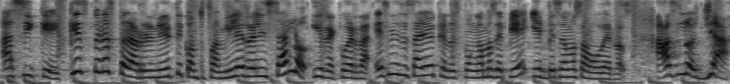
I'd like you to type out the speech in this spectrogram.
Así que, ¿qué esperas para reunirte con tu familia y realizarlo? Y recuerda, es necesario que nos pongamos de pie y empecemos a movernos. ¡Hazlo ya!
